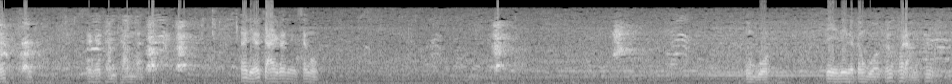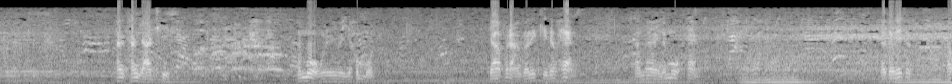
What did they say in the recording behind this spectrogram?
นะให้แกทำทำไปแล้วเดี๋ยวใจก็จะสงบต้องบวกนี่นี่ก็ต้องบวกทั้งฝรั่งทั้งทั้งทั้งยาชีน้ำมูกมันไม่ยอมหมดยาฝรั่งตัวนี้กินแล้วแห้งทำให้น้ำมูกแห้ง แต่ตอนนี้ถ้า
